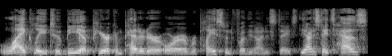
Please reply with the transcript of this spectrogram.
likely to be a peer competitor or a replacement for the United States. The United States has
